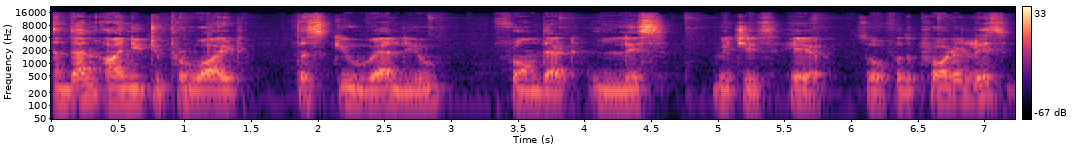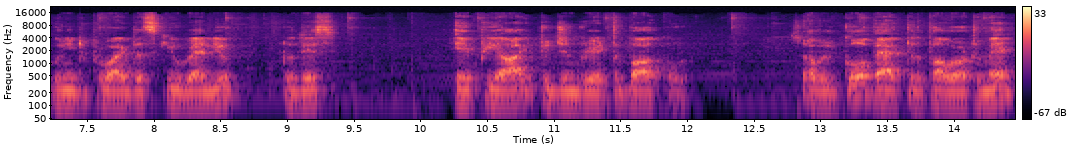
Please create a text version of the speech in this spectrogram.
And then I need to provide the SKU value from that list, which is here. So for the product list, we need to provide the SKU value to this API to generate the barcode. So I will go back to the Power Automate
